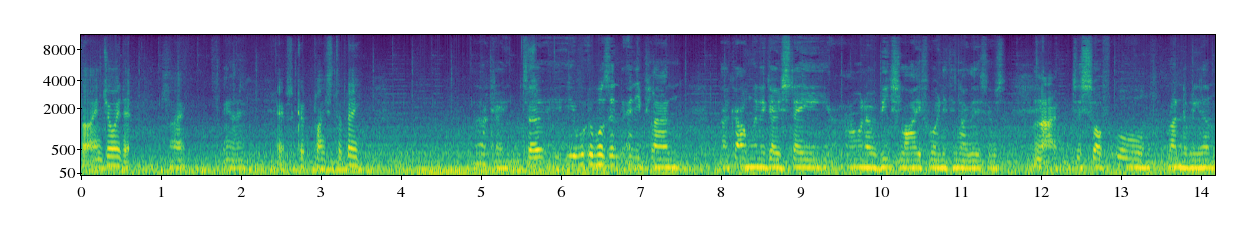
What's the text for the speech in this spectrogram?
that I enjoyed it. So, you know, it was a good place to be. Okay, so it wasn't any plan like I'm going to go stay, I want to have a beach life or anything like this. It was No, just sort of all randomly done.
